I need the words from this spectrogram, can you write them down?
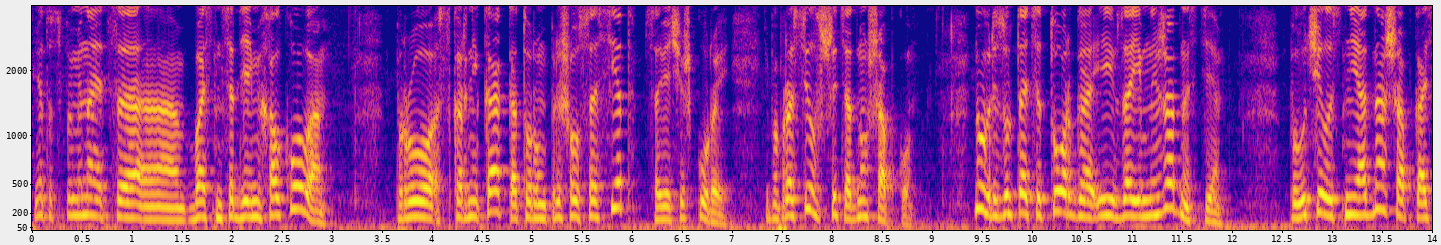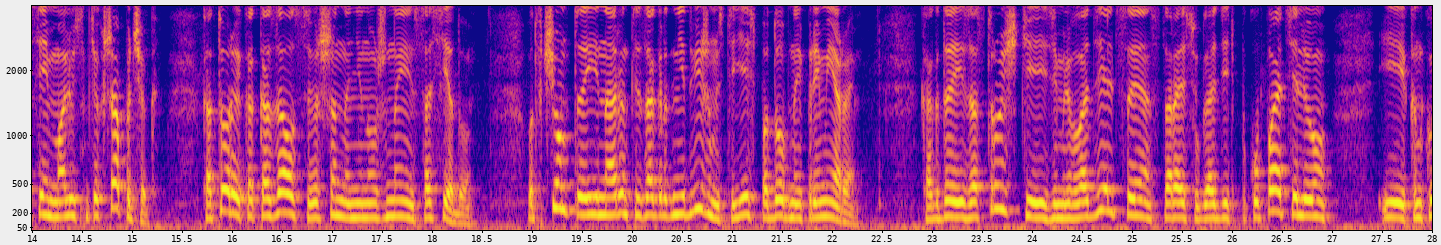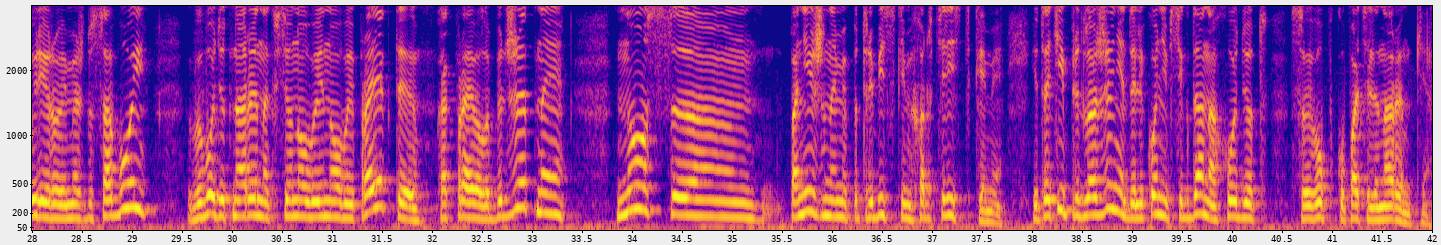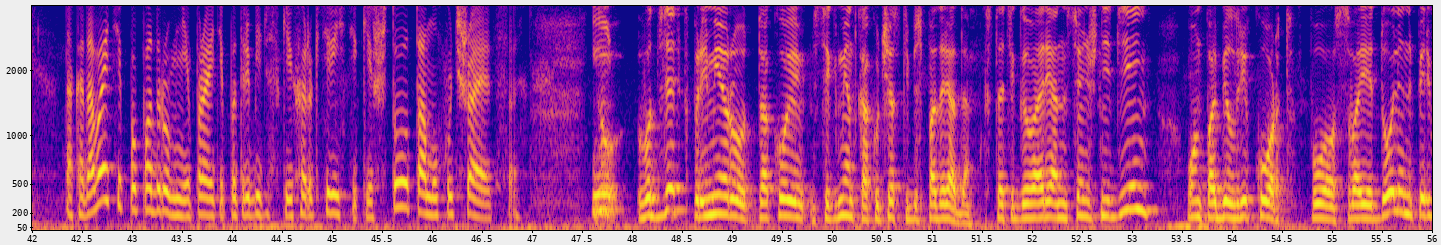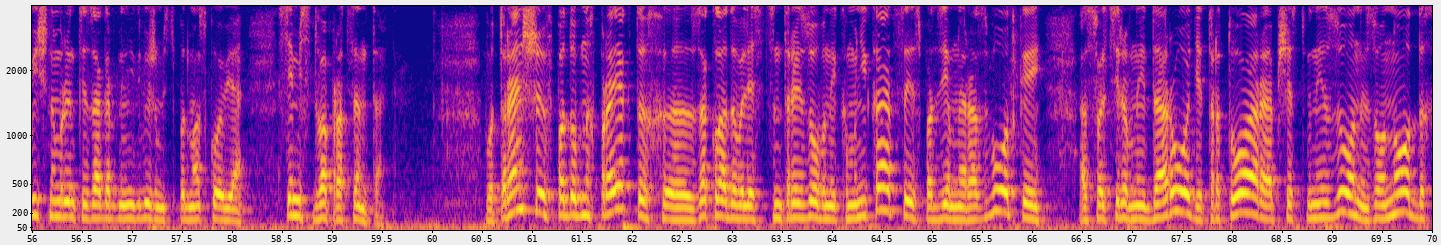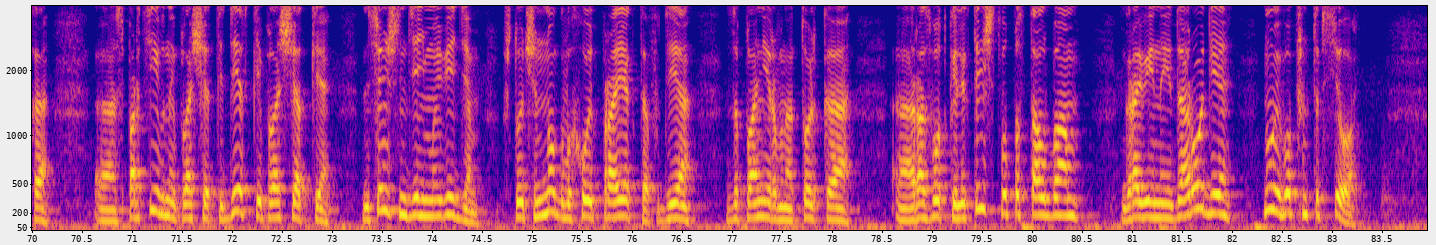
мне тут вспоминается э, басня Сергея Михалкова про скорняка, к которому пришел сосед с овечьей шкурой и попросил сшить одну шапку. Ну, в результате торга и взаимной жадности получилась не одна шапка, а семь малюсеньких шапочек, которые, как оказалось, совершенно не нужны соседу. Вот в чем-то и на рынке загородной недвижимости есть подобные примеры, когда и застройщики, и землевладельцы, стараясь угодить покупателю и конкурируя между собой, выводят на рынок все новые и новые проекты, как правило, бюджетные, но с э, пониженными потребительскими характеристиками. И такие предложения далеко не всегда находят своего покупателя на рынке. Так, а давайте поподробнее про эти потребительские характеристики. Что там ухудшается? И... Ну, вот взять, к примеру, такой сегмент, как участки без подряда. Кстати говоря, на сегодняшний день он побил рекорд по своей доле на первичном рынке загородной недвижимости Подмосковья – 72%. Вот раньше в подобных проектах э, закладывались централизованные коммуникации с подземной разводкой, асфальтированные дороги, тротуары, общественные зоны, зоны отдыха, э, спортивные площадки, детские площадки. На сегодняшний день мы видим, что очень много выходит проектов, где запланирована только э, разводка электричества по столбам, гравийные дороги, ну и, в общем-то, все.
